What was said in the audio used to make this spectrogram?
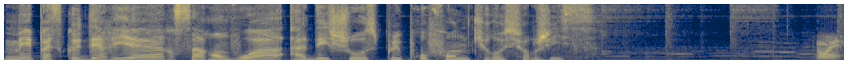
mais parce que derrière, ça renvoie à des choses plus profondes qui ressurgissent. Ouais.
